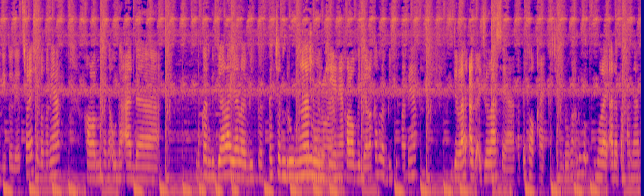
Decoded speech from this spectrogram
gitu deh soalnya sebenarnya kalau misalnya udah ada bukan gejala ya lebih ke kecenderungan, Kecenderungan. mungkin ya kalau gejala kan lebih sifatnya jelas agak jelas ya. Tapi kalau kayak kecenderungan lu mulai ada pertanyaan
